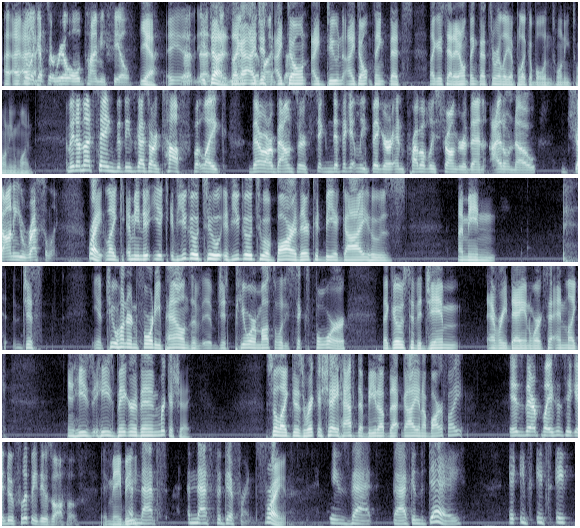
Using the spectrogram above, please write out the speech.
I, I, I feel like that's a real old timey feel. yeah, it, That- it that- does. Like I, I just I don't I do I don't think that's like I said I don't think that's really applicable in 2021. I mean, I'm not saying that these guys aren't tough, but like there are bouncers significantly bigger and probably stronger than I don't know Johnny Wrestling. Right. Like I mean if you go to if you go to a bar there could be a guy who's I mean just you know 240 pounds of uh, just pure muscle he's 6'4 that goes to the gym every day and works and like and he's he's bigger than Ricochet. So like does Ricochet have to beat up that guy in a bar fight? Is there places he can do flippy doos off of? It may be. And that's and that's the difference. right. Is that back in the day, it, it's it's it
